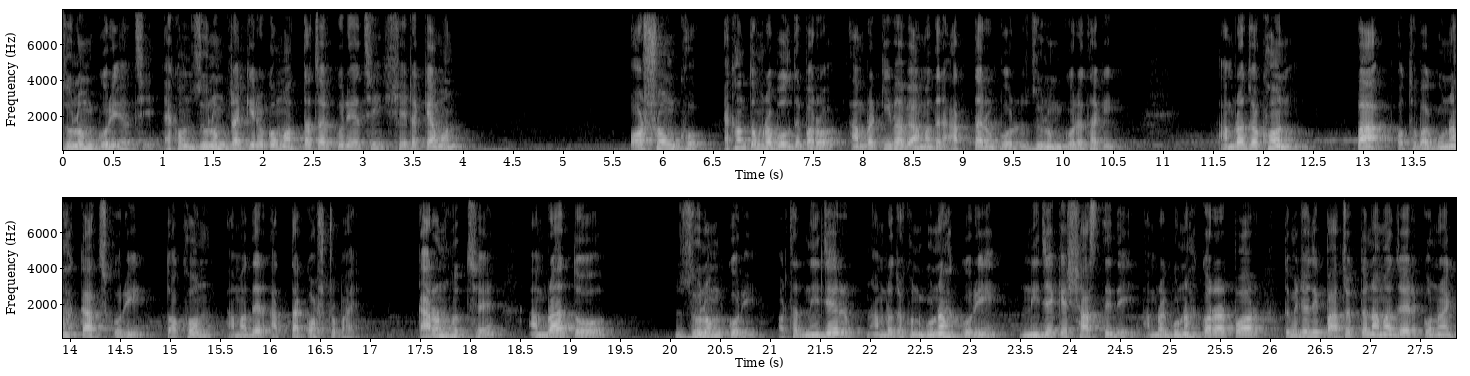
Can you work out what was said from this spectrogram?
জুলুম করিয়াছি। এখন জুলুমটা কীরকম অত্যাচার করিয়াছি, সেটা কেমন? অসংখ্য। এখন তোমরা বলতে পারো, আমরা কীভাবে আমাদের আত্মার উপর জুলুম করে থাকি? আমরা যখন পাপ অথবা গুনাহ কাজ করি, তখন আমাদের আত্মা কষ্ট পায়। কারণ হচ্ছে আমরা তো জুলুম করি, অর্থাৎ নিজের, আমরা যখন গুনাহ করি, নিজেকে শাস্তি দেই। আমরা গুনাহ করার পর তুমি যদি পাচক্ত নামাজের কোনো এক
